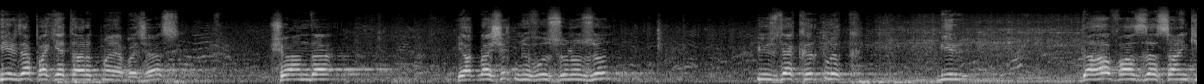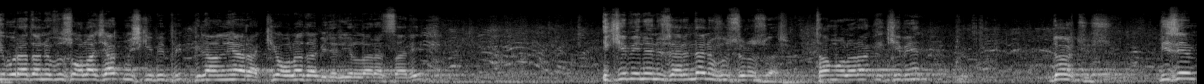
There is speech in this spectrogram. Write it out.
Bir de paket arıtma yapacağız. Şu anda yaklaşık nüfusunuzun yüzde kırklık bir daha fazla sanki burada nüfus olacakmış gibi planlayarak ki olabilir yıllara sarı. 2000'in üzerinde nüfusunuz var. Tam olarak 2400. Bizim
